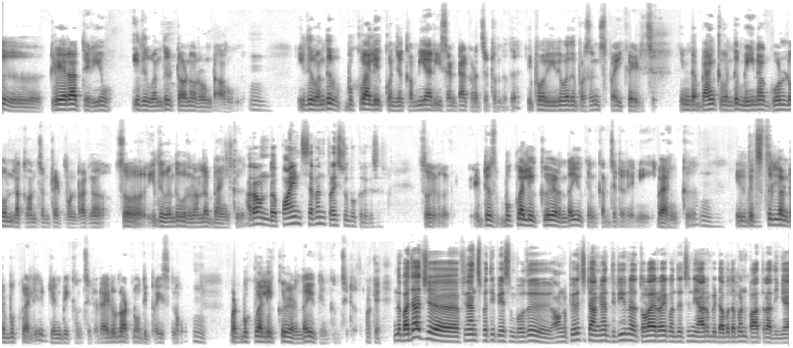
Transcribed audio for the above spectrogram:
கிளியராக தெரியும். இது வந்து டேர்ன் அரவுண்ட் ஆகும் இது வந்து புக் வேல்யூ கொஞ்சம் கம்மியாக ரீசெண்டாக கிடச்சிட்டு இருந்தது இப்போ ஒரு இருபது பர்சன்ட் ஸ்பைக் ஆயிடுச்சு. இந்த பேங்க் வந்து மெயினாக கோல்ட் லோனில் கான்சென்ட்ரேட் பண்ணுறாங்க ஸோ இது வந்து ஒரு நல்ல bank around point seven price to book இருக்கு sir so it is book value கீழே இருந்தால் you can consider any bank hmm if it's still under book value, it can be considered. I do not know the price now, Mm. but book value கீழே இருந்தால் you can consider. Okay இந்த Bajaj finance பற்றி பேசும்போது அவங்க பிரிச்சுட்டாங்க திடீர்னு தொள்ளாயிரம் ரூபாய்க்கு வந்துச்சுன்னு யாரும் போய் டப டபன்னு பார்த்துறாதீங்க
